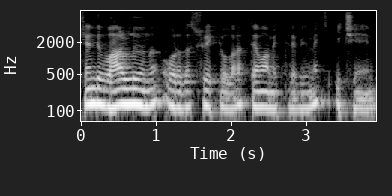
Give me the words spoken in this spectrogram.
Kendi varlığını orada sürekli olarak devam ettirebilmek için.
